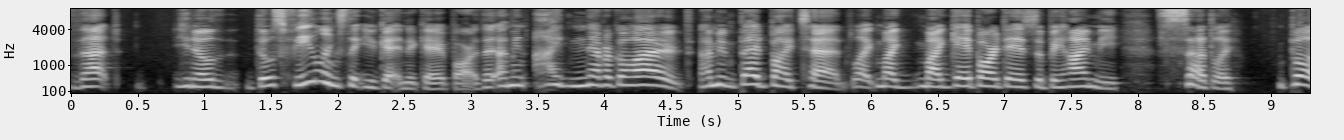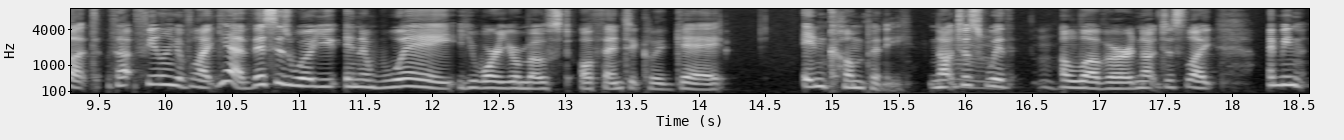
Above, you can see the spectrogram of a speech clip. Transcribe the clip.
that you know those feelings that you get in a gay bar that i mean i'd never go out. I'm in bed by 10 like my my gay bar days are behind me sadly. But that feeling of like yeah this is where you in a way you are your most authentically gay in company. Not just mm. with a mm-hmm. lover not just like i mean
